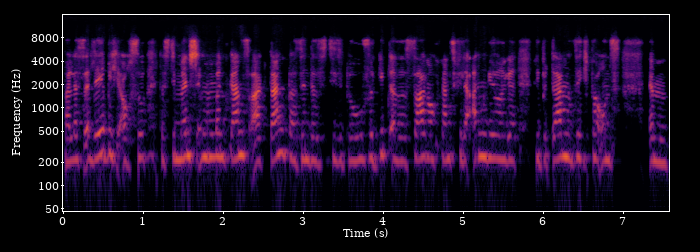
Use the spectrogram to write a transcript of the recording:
Weil das erlebe ich auch so, dass die Menschen im Moment ganz arg dankbar sind, dass es diese Berufe gibt. Also das sagen auch ganz viele Angehörige, die bedanken sich bei uns ähm,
